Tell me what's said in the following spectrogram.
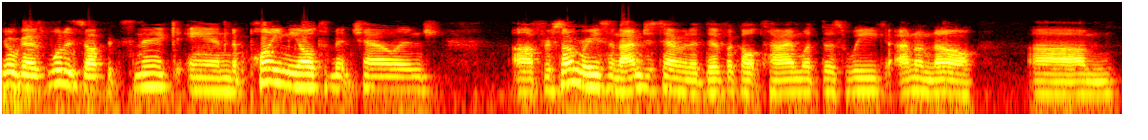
Yo guys, what is up? It's Nick, and playing the Ultimate Challenge. Uh, for some reason, I'm just having a difficult time with this week. I don't know. Um,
